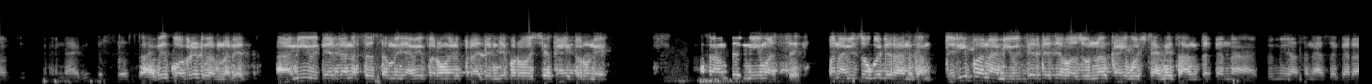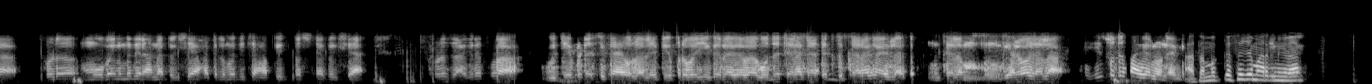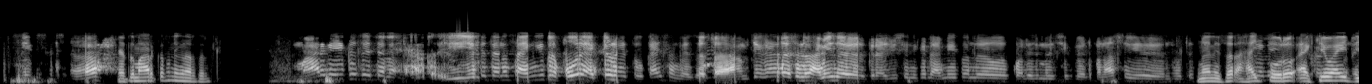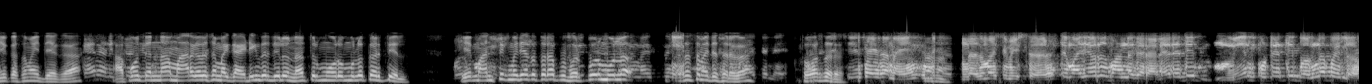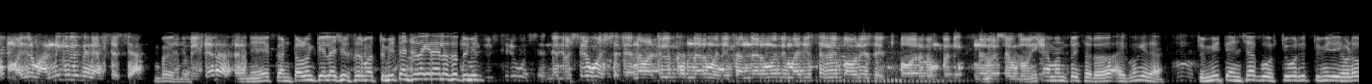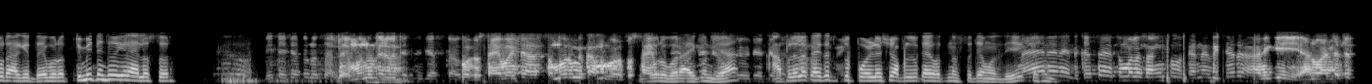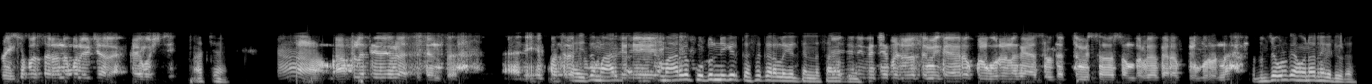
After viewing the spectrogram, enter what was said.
आम्ही कॉपरेट करणार आहेत. आम्ही विद्यार्थ्यांना सहसा म्हणजे आम्ही परवानगी प्राधान्य परवाशिवाय काही करू नये. असा आमचा नियम असतंय. पण आम्ही चौकटी राहणं काम. तरी पण आम्ही विद्यार्थ्याच्या बाजूनं काही गोष्टी आम्ही सांगतो त्यांना तुम्ही असं नाही असं करा. थोडं मोबाईलमध्ये राहण्यापेक्षा हॉटेलमध्ये चहा पीत बसण्यापेक्षा थोडं जागृत व्हा. विद्यापीठाचे काय होणार पेपरबाजी करा अगोदर त्याला काहीतरी करा काय त्याला घेरावा घाला हे सुद्धा सांगायला नाही. आता मग कशाचे मार्क निघणार? याचा मार्क कसं निघणार सर मार्ग एकच आहे त्याला. एक त्यानं सांगितलं पोर ऍक्टिव्ह नाही तो. काय सांगायचं आता? आमच्या काळात असं. आम्ही ग्रॅज्युएशन केलं आम्ही पण कॉलेजमध्ये शिकलो पण असं नव्हतं. नाही नाही सर आहेत पोरं ऍक्टिव्ह आहेत हे कसं माहिती आहे का? काय नाही, आपण त्यांना मार्गदर्शन गायडिंग जर दिलं ना तर मोर मुलं करतील. हे मानसिकमध्ये आता तुला भरपूर मुलं कसं माहिती सर का पवार सर. हा. नजमाचे मिस्टर. ते माझ्यावरच भांडणं करायला ते मेन कुठे ते बघ ना पहिलं. माझ्यावर भांडणं केलं त्याने अक्षरशः. विचारा. आणि हे कंटाळून केल्याशिवाय सर मग तुम्ही त्यांच्या जागी राहिला सर तुम्ही? दुसरी गोष्ट नाही दुसरी गोष्ट. त्यांना वाटेल खंदारमध्ये. खंदारमध्ये माझे सगळे पाहुणेच आहेत पवार कंपनी नगरसेवक मी. काय म्हणतोय सर ऐकून घ्या. तुम्ही त्यांच्या गोष्टीवरती तुम्ही एवढं राग येतोय बरोबर? तुम्ही त्यांच्या जागी राहिलो सर? मी त्याच्यातूनच चाललोय. म्हणून तर विद्यार्थी जास्त काम करतो साहेबाच्या समोर मी काम करतो. साहेब बरोबर ऐकून घ्या. आपल्याला काहीतरी पडल्याशिवाय आपल्याला काय होत नसतं त्यामध्ये. नाही कसं- नाही नाही. कसं आहे तुम्हाला सांगतो त्यांना विचारा. आणि की आणि वाटत तर प्रिन्सिपल सरांना पण विचारा काही गोष्टी. अच्छा. हा आपलं ते वेगळं असतं त्यांचं. आणि हे पत्र मार्ग मार्ग कुठून निघेल कसं करायला लागेल त्यांना? सांगा तुम्ही. विद्यापीठाला तुम्ही काय करा कुलगुरूंना काय असेल तर तुम्ही संपर्क करा कुलगुरूंना. तुमच्याकडून काय होणार नाही का भरपूर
